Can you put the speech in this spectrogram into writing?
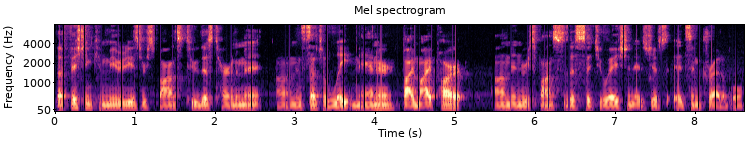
the fishing community's response to this tournament um, in such a late manner by my part um, in response to this situation is just it's incredible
